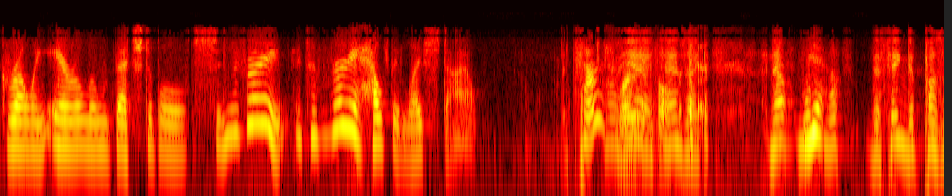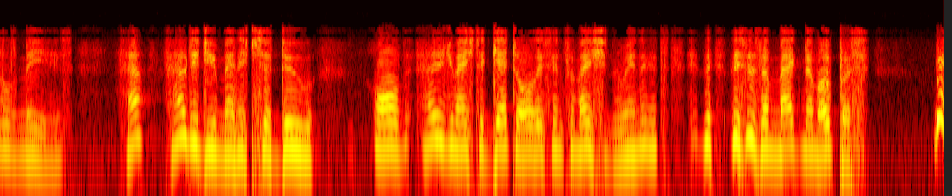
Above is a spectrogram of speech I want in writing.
growing heirloom vegetables and it's very it's a very healthy lifestyle. It sounds oh, wonderful. Yeah, it sounds like now yeah. the thing that puzzles me is how how did you manage to do all how did you manage to get all this information? I mean it's this is a magnum opus.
